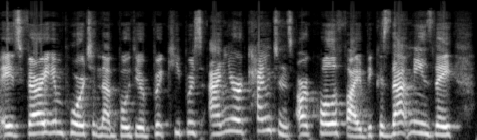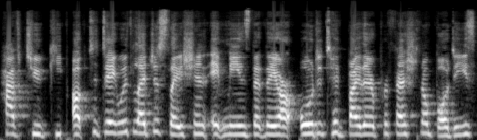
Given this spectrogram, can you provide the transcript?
It's very important that both your bookkeepers and your accountants are qualified because that means they have to keep up to date with legislation. It means that they are audited by their professional bodies.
